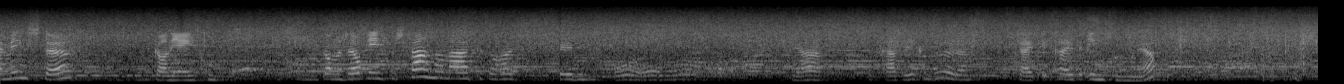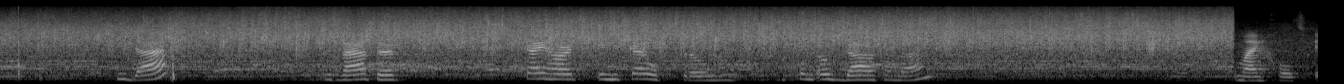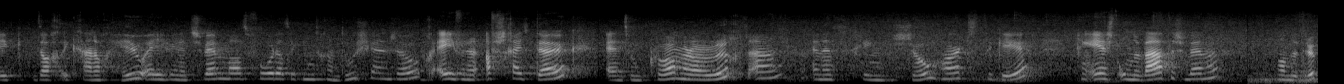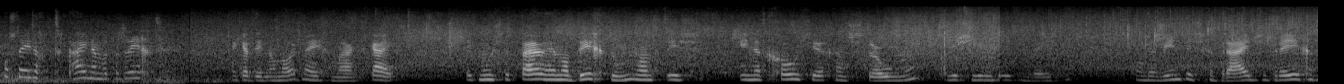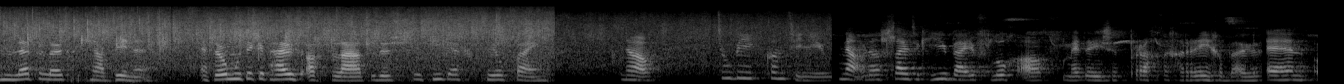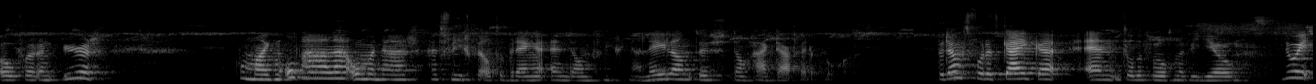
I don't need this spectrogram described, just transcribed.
Tenminste, ik kan niet eens goed. Ik kan mezelf niet eens verstaan, dan maak ik het al hard. Ja, het gaat weer gebeuren. Kijk, ik ga even inzoomen, ja. Zie daar? Het water keihard in die kuil stromen. Het komt ook daar vandaan. Oh mijn god, ik dacht ik ga nog heel even in het zwembad voordat ik moet gaan douchen en zo. Nog even een afscheidsduik. En toen kwam er een lucht aan en het ging zo hard tekeer. Ik ging eerst onder water zwemmen, want de druppels deden bijna mijn gezicht. Ik heb dit nog nooit meegemaakt. Kijk, ik moest de pui helemaal dicht doen, want het is in het gootje gaan stromen. Hier zie je het een beetje. Want de wind is gedraaid, dus het regent nu letterlijk naar binnen. En zo moet ik het huis achterlaten, dus het is niet echt heel fijn. Nou, to be continued. Nou, dan sluit ik hierbij de vlog af met deze prachtige regenbuien. En over een uur komt Mike me ophalen om me naar het vliegveld te brengen. En dan vlieg ik naar Nederland, dus dan ga ik daar verder vloggen. Bedankt voor het kijken en tot de volgende video. Doei!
